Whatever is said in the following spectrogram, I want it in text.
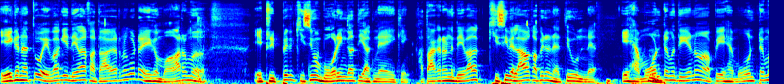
ඒක නැතුව ඒවගේ දේවල් කතා කරනකොට ඒක මාරම ඒ ට්‍රිප් එක කිසිම බෝරිං ගතියක් නෑ එකෙන් කතා කරන්න දේවල් කිසි වෙලා අපිට නැති උන්න ඒ හැමෝන්ටම තියෙනවා අපේ හැමෝන්ටම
